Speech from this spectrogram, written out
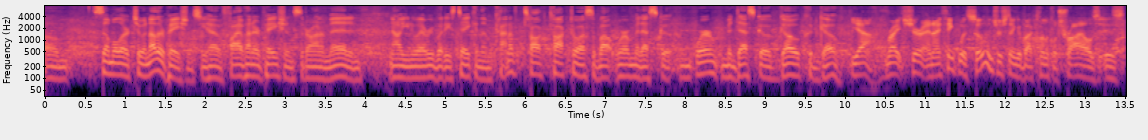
um, similar to another patient. So you have 500 patients that are on a med, and now you know everybody's taking them. Kind of talk talk to us about where Modesto where Modesto Go could go. Yeah, right, sure. And I think what's so interesting about clinical trials is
